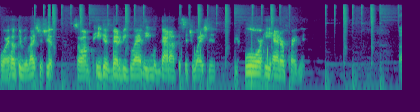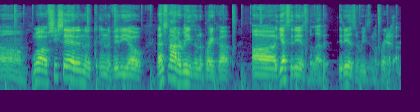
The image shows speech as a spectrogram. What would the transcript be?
or a healthy relationship. So um, he just better be glad he got out the situation before he had her pregnant. Um, well, she said in the in the video that's not a reason to break up. Uh, yes, it is, beloved. It is a reason to break up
